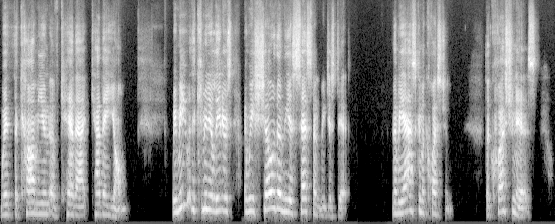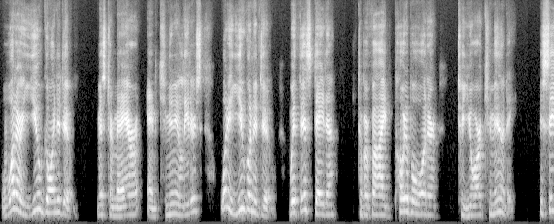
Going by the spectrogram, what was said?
with the commune of Cavaillon. We meet with the community leaders and we show them the assessment we just did. then we ask them a question. The question is, what are you going to do, Mr. Mayor and community leaders? What are you going to do with this data to provide potable water to your community? You see,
